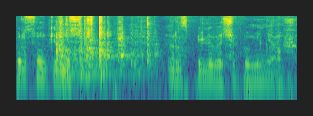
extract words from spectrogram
форсунки лише розпилювачі поміняв.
